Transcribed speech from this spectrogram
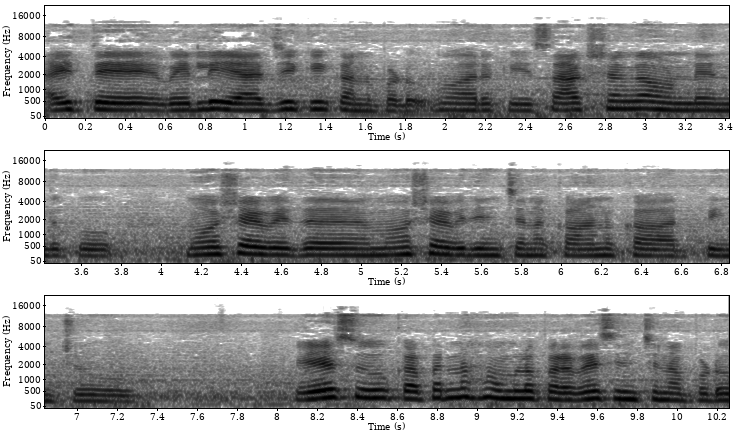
అయితే వెళ్ళి యాజీకి కనపడు. వారికి సాక్ష్యంగా ఉండేందుకు మోష విధ మోష విధించిన కానుక అర్పించు. యేసు కపెర్నహోంలో ప్రవేశించినప్పుడు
